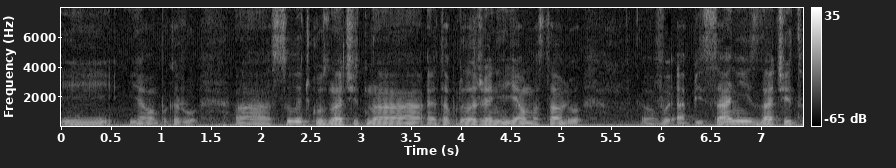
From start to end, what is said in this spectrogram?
И я вам покажу. А, ссылочку, значит, на это приложение я вам оставлю в описании. Значит,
